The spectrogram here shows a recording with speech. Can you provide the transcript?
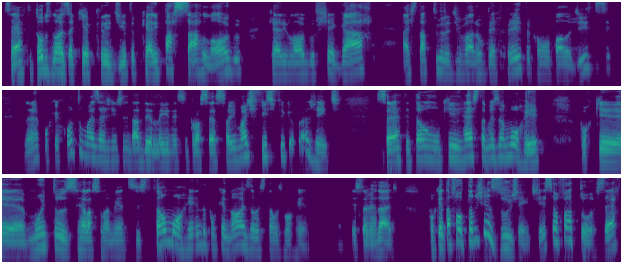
certo? E todos nós aqui, acredito, querem passar logo, querem logo chegar à estatura de varão perfeito, como Paulo disse, né? Porque quanto mais a gente dá delay nesse processo aí, mais difícil fica para a gente certo? Então, o que resta mesmo é morrer, porque muitos relacionamentos estão morrendo porque nós não estamos morrendo. Isso não é verdade? Porque está faltando Jesus, gente. Esse é o fator, certo?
